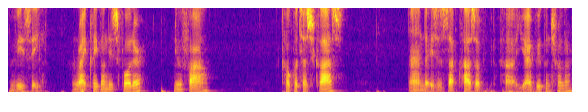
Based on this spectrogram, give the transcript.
VC. Right click on this folder, new file, Cocoa Touch class, and it's a subclass of uh, UI view controller.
